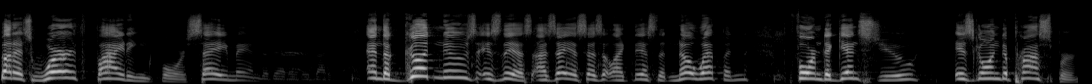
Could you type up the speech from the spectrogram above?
but it's worth fighting for. Say amen. And the good news is this Isaiah says it like this that no weapon formed against you is going to prosper.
